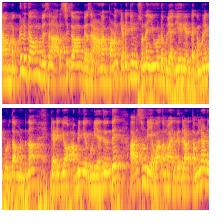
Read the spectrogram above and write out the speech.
நான் மக்களுக்காகவும் பேசுகிறேன் அரசுக்காகவும் பேசுகிறேன் ஆனால் பணம் கிடைக்கும்னு சொன்னால் யூடபிள்யூ அதிகாரிகள்கிட்ட கம்ப்ளைண்ட் கொடுத்தா மட்டும்தான் கிடைக்கும் அப்படிங்கக்கூடியது வந்து அரசுடைய வாதமாக இருக்கிறதுனால தமிழ்நாடு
